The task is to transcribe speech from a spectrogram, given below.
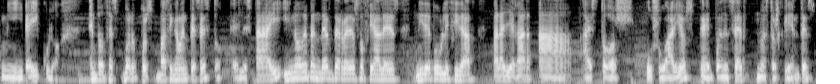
mi vehículo. Entonces, bueno, pues básicamente es esto, el estar ahí y no depender de redes sociales ni de publicidad para llegar a, a estos usuarios que pueden ser nuestros clientes.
